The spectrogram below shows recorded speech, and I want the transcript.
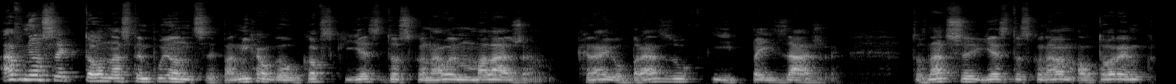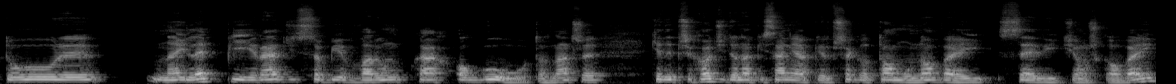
A wniosek to następujący. Pan Michał Gołkowski jest doskonałym malarzem krajobrazów i pejzaży. To znaczy jest doskonałym autorem, który najlepiej radzi sobie w warunkach ogółu. To znaczy, kiedy przychodzi do napisania pierwszego tomu nowej serii książkowej,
